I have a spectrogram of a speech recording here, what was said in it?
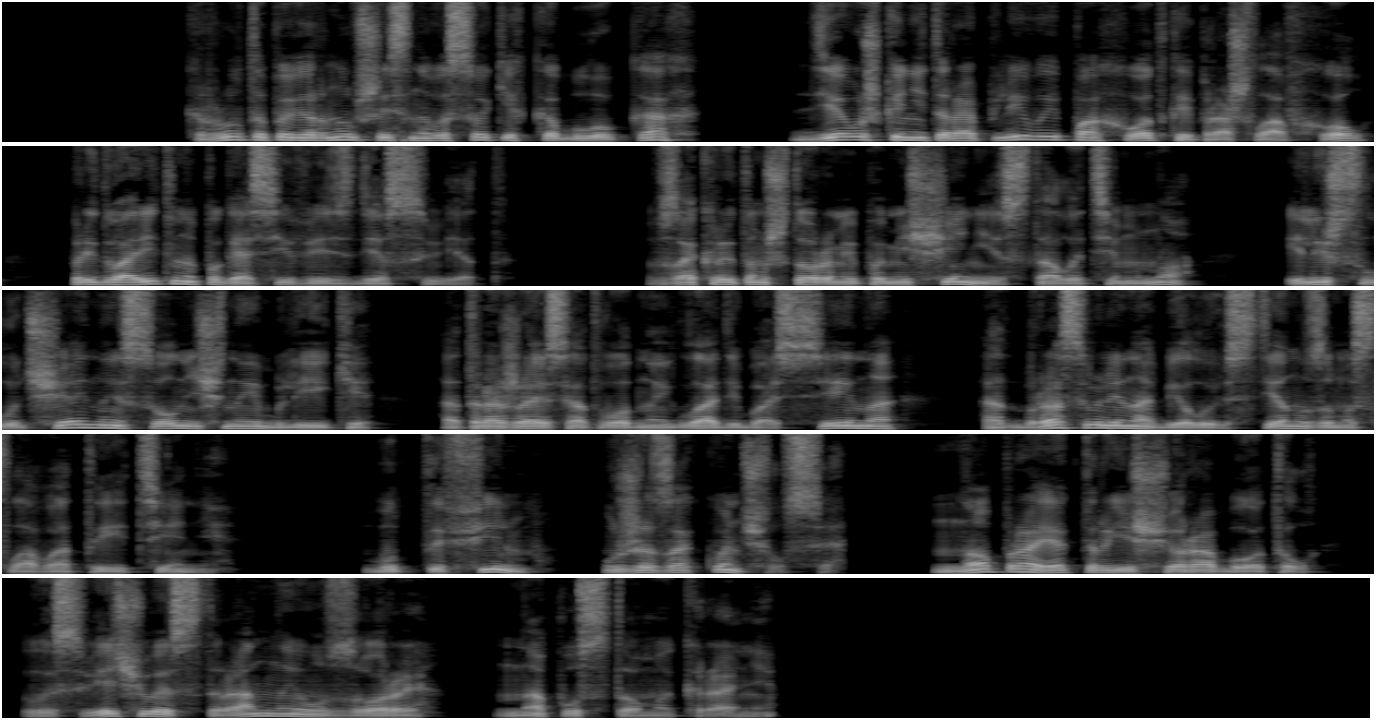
Круто повернувшись на высоких каблуках, девушка неторопливой походкой прошла в холл, предварительно погасив везде свет. В закрытом шторами помещении стало темно, и лишь случайные солнечные блики, отражаясь от водной глади бассейна, отбрасывали на белую стену замысловатые тени. Будто фильм уже закончился, но проектор еще работал, высвечивая странные узоры на пустом экране.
